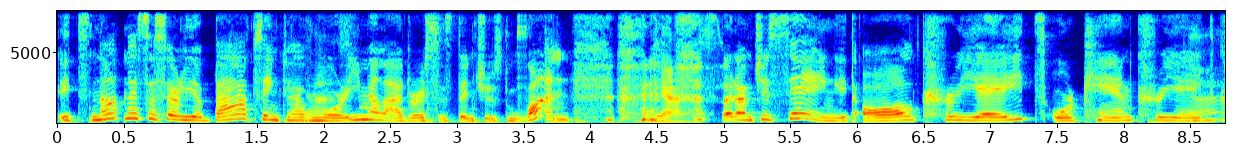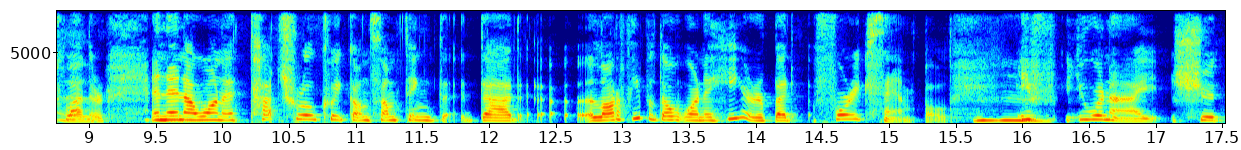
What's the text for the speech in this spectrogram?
it's not necessarily a bad thing to have yes. more email addresses than just one. Yes. but I'm just saying it all creates or can create yes. clutter. And then I want to touch real quick on something th- that a lot of people don't want to hear. But for example, mm-hmm. if you and I should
